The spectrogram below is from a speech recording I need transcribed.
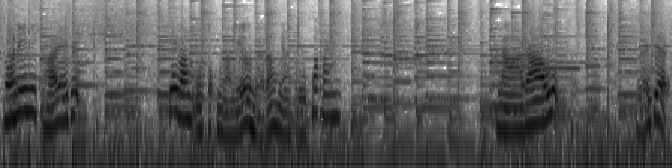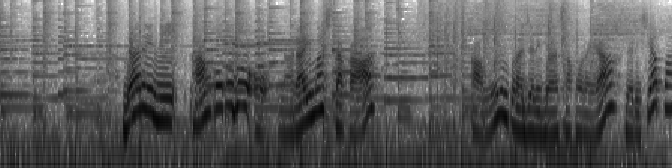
tori ni kaeru. Pulang untuk mengambil barang yang terlupakan. Narau belajar. Dari ni kankokugo o naraimashita ka? Kamu mempelajari bahasa Korea dari siapa?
